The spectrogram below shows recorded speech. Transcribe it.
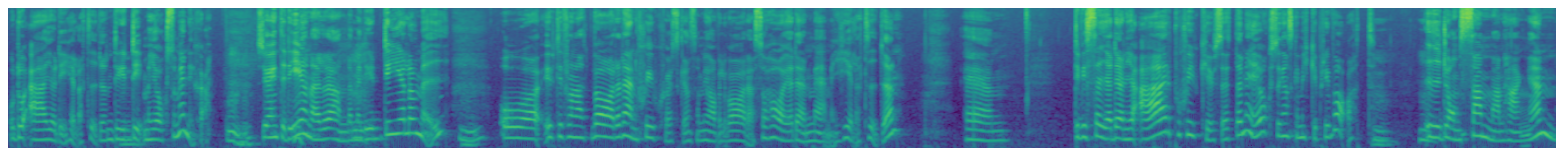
och då är jag det hela tiden. Det är mm. det, men jag är också människa. Mm. Så jag är inte det ena eller det andra men det är en del av mig. Och utifrån att vara den sjuksköterskan som jag vill vara så har jag den med mig hela tiden. Um, det vill säga den jag är på sjukhuset, den är också ganska mycket privat. Mm. Mm. I de sammanhangen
